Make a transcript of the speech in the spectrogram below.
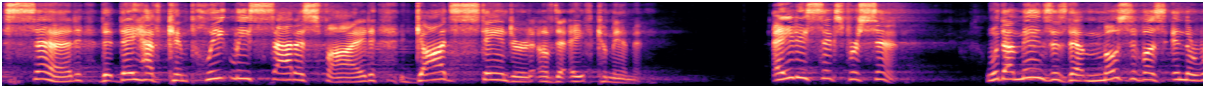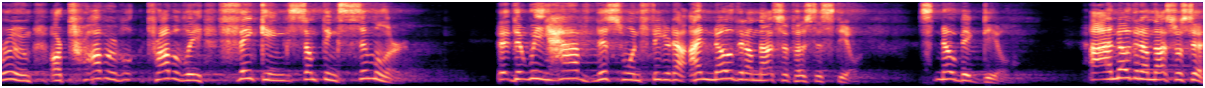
said that they have completely satisfied God's standard of the eighth commandment. 86%. What that means is that most of us in the room are probably, probably thinking something similar. That we have this one figured out. I know that I'm not supposed to steal. It's no big deal. I know that I'm not supposed to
